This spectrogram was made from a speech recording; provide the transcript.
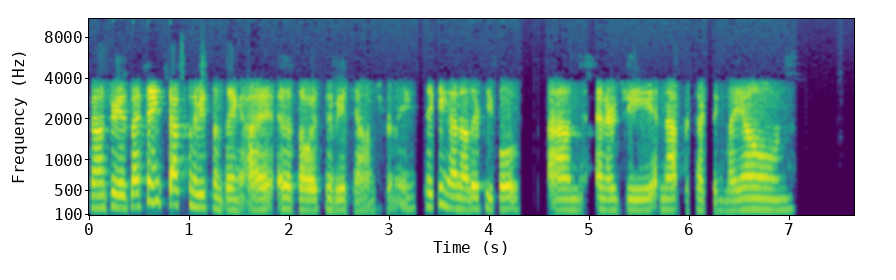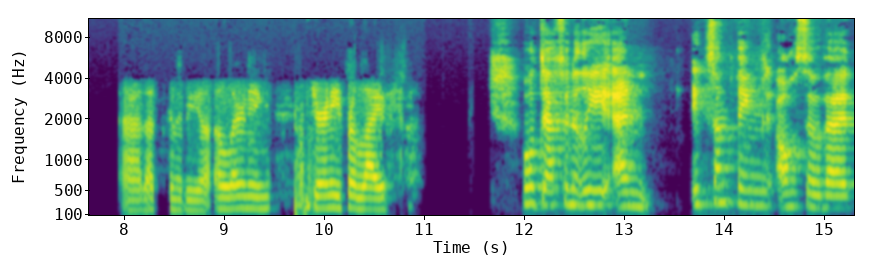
boundaries. I think that's going to be something I, it's always going to be a challenge for me. Taking on other people's um, energy and not protecting my own uh, that's going to be a, a learning journey for life. Well, definitely. And it's something also that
